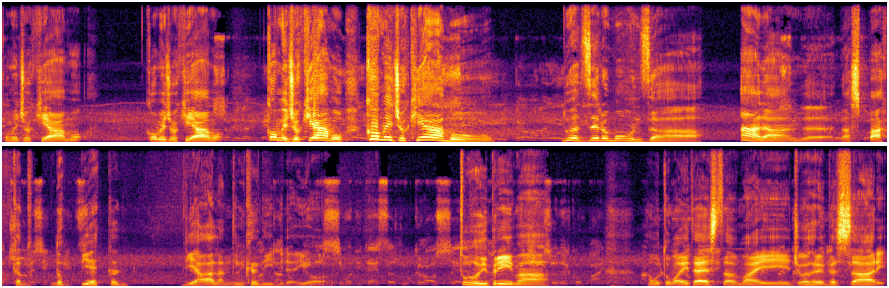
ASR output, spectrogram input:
Come giochiamo. Come giochiamo. Come giochiamo. Come giochiamo. 2-0 Monza. Alan. La spacca. Doppietta di Alan. Incredibile. Io... Tutto di prima. Ha avuto mal di testa ormai i giocatori avversari.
